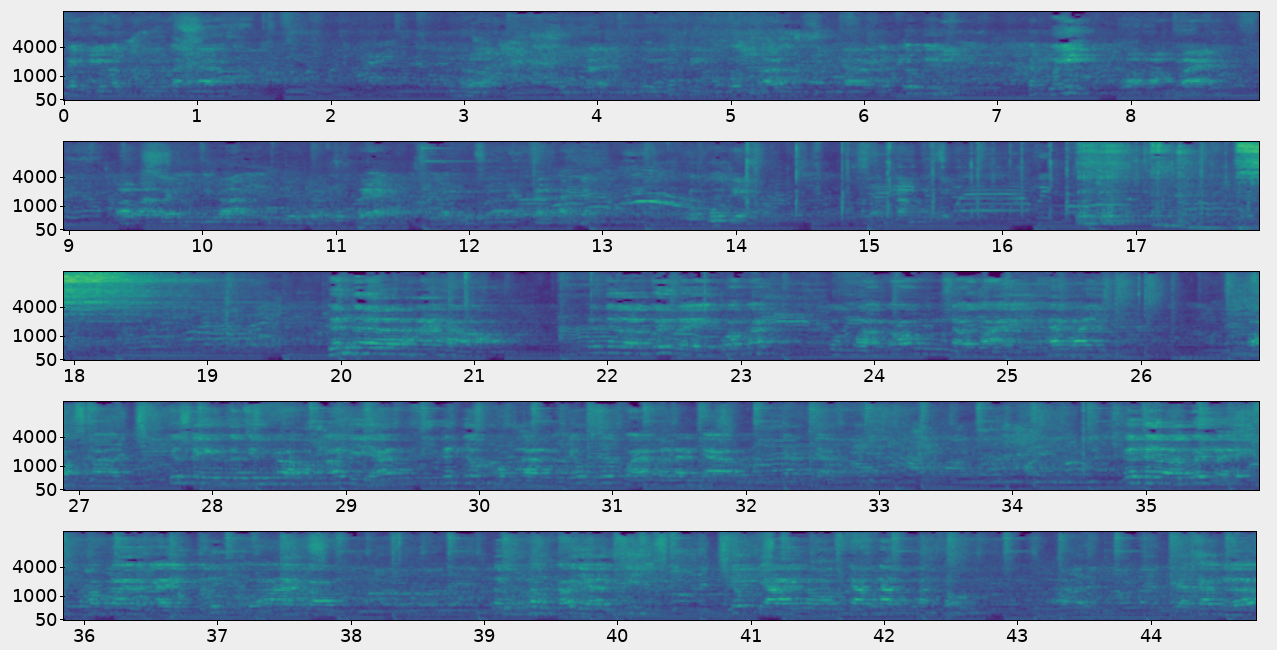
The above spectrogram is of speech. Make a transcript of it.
cái chuyện lập xuôi tay à, kính thưa thì gia đình chúng tôi rất tiên không có gì hơn xin kính chúc quý vị thân quý và bạn bè và ba bên chúng ta cũng đều được sức khỏe và đều à, chân nhất rất buổi tiệc năm Kính thưa hai họ, kính thưa quý vị quan khách cùng bà con lời bài hai bay Con, à, trước tiên tôi xin có không nói gì hết, xin kính chúc một lần chúc sức khỏe và lời chào chân thành. Kính thưa quý vị, hôm nay là ngày cưới của hai con. Tôi cũng không có giờ xin chúc cho hai con trăm năm hạnh phúc. À, và sau nữa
